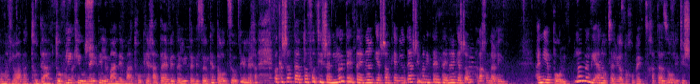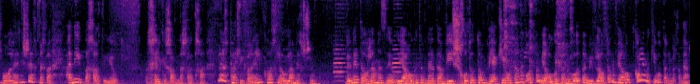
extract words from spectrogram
אומרת לו, אבא, תודה, טוב לי כי הונאתי למען אלמד חוקיך, אתה הבאת לי את הניסיון, כי אתה רוצה אותי אליך. בבקשה, תעטוף אותי, שאני לא אתן את האנרגיה שם, כי אני יודע שאם אני אתן את האנרגיה שם, אנחנו נריב. אני אפול. למה לי? אני רוצה להיות מחובקת. צריכה תעזור לי, תשמור עליי, אני שייכת לך. אני בחרתי להיות חלקך ונחלתך. לא אכפת לי כבר, אין לי כוח לעולם איכשהו. באמת, העולם הזה, הוא יהרוג את הבני אדם, וישחוט אותם, ויכיר אותנו, ועוד פעם יהרוג אותנו, ועוד פעם יבלע אותנו, ויהרוג, כל יום יכיר אותנו מחדש.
